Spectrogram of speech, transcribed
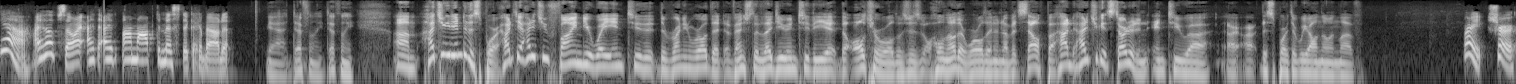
yeah I hope so I, I I'm optimistic about it yeah, definitely, definitely. Um, how'd you get into the sport? How did you, how did you find your way into the, the running world that eventually led you into the the ultra world, which is a whole other world in and of itself? But how, how did you get started in, into uh, our, our, the sport that we all know and love? Right, sure.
